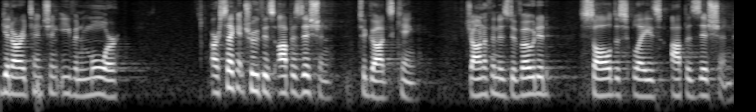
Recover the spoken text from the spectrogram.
get our attention even more. Our second truth is opposition to God's king. Jonathan is devoted, Saul displays opposition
